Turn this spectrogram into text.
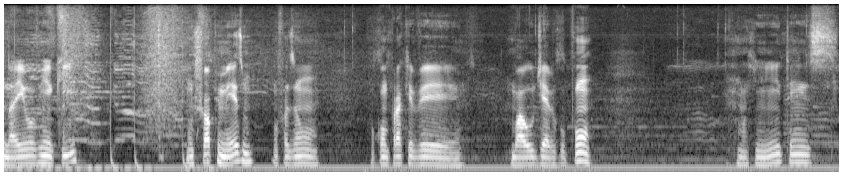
Daí eu vou vir aqui no shopping mesmo. Vou fazer um. Vou comprar quer ver baú de Eve cupom. Aqui em itens.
